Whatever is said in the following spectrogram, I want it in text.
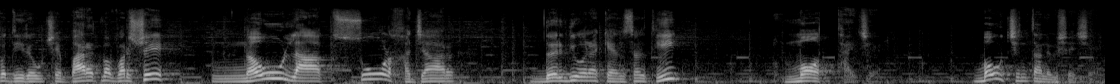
વધી રહ્યું છે. ભારતમાં વર્ષે નવ લાખ સોળ હજાર દર્દીઓના કેન્સરથી મોત થાય છે. બહુ ચિંતાનો વિષય છે.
